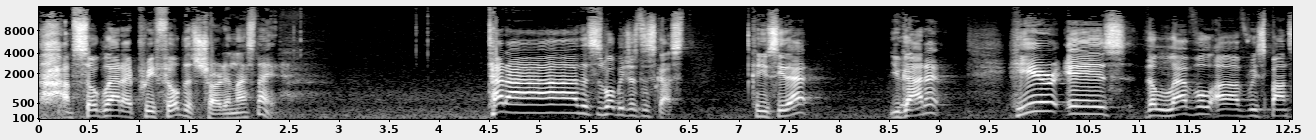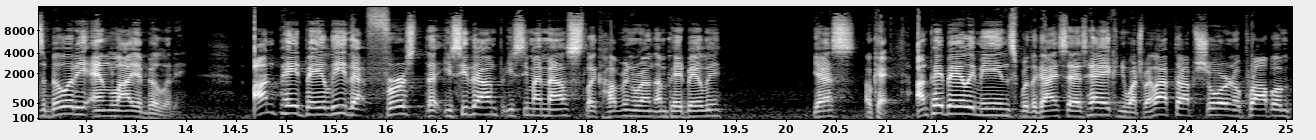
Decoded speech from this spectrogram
I'm so glad I pre filled this chart in last night. Ta da! This is what we just discussed. Can you see that? You got it? Here is the level of responsibility and liability. Unpaid bailee, that first that you see that you see my mouse like hovering around unpaid bailee? Yes? Okay. Unpaid bailee means where the guy says, Hey, can you watch my laptop? Sure, no problem.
